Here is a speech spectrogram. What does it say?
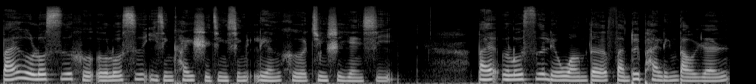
白俄罗斯和俄罗斯已经开始进行联合军事演习。白俄罗斯流亡的反对派领导人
